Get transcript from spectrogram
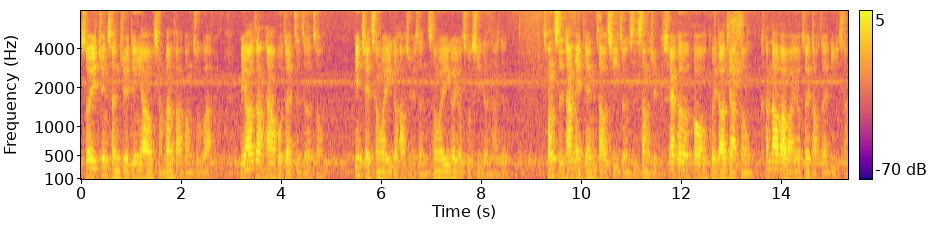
所以俊成决定要想办法帮助爸爸，不要让他活在自责中，并且成为一个好学生，成为一个有出息的男人。从此，他每天早起准时上学，下课后回到家中，看到爸爸又醉倒在地上，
